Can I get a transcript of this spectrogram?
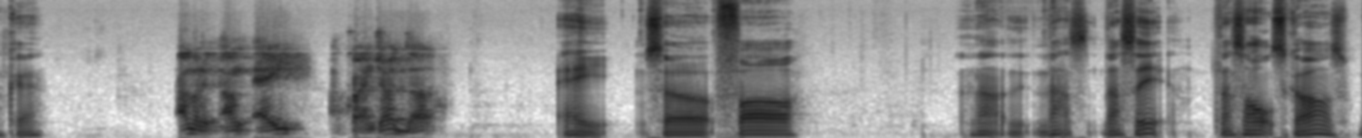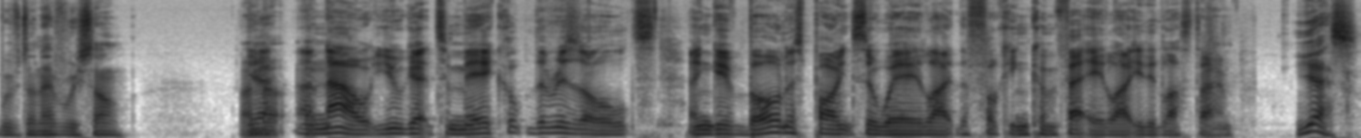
Okay. I'm going to. I'm eight. I quite enjoyed that. Eight. So four. That that's that's it. That's all scores. We've done every song. And yeah, that- and now you get to make up the results and give bonus points away like the fucking confetti like you did last time. Yes.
